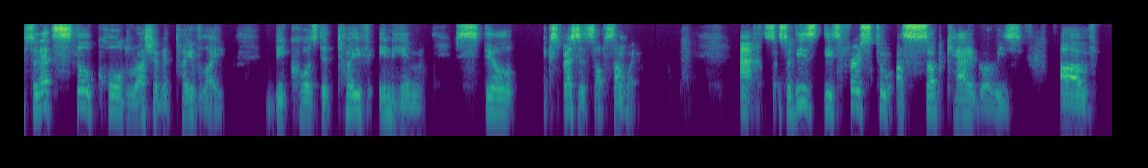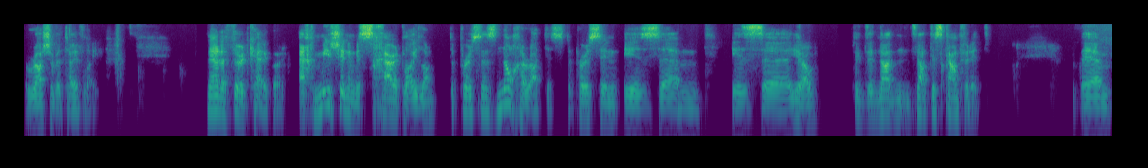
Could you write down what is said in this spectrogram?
So that's still called Rasha V'Toivlai because the toiv in him still express itself somewhere. Ah, so, so these, these first two are subcategories of Rosh V'Tovlei. Now the third category. The person is no haratis. The person is um, is uh, you know not it's not discomforted. Um,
